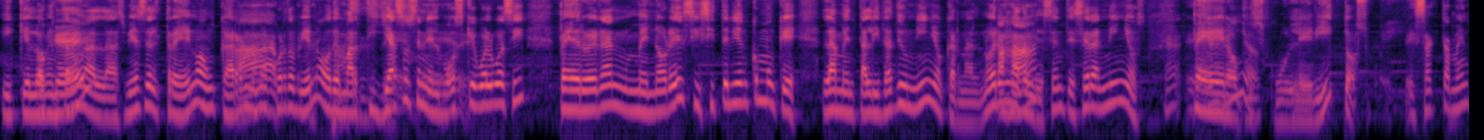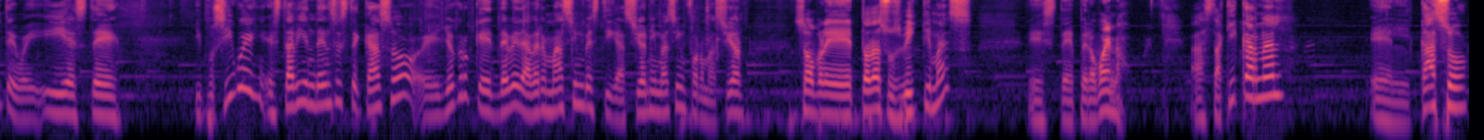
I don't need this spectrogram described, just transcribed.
y que lo aventaron a las vías del tren o a un carro, no me ah, acuerdo bien, o de martillazos en el bosque o algo así, pero eran menores y sí tenían como que la mentalidad de un niño, carnal. No eran adolescentes, eran niños, ah, pero pues culeritos, güey. Exactamente, güey. Y este... Y pues sí, güey, está bien denso este caso. Eh, yo creo que debe de haber más investigación y más información sobre todas sus víctimas. Este, pero bueno, hasta aquí, carnal, el caso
